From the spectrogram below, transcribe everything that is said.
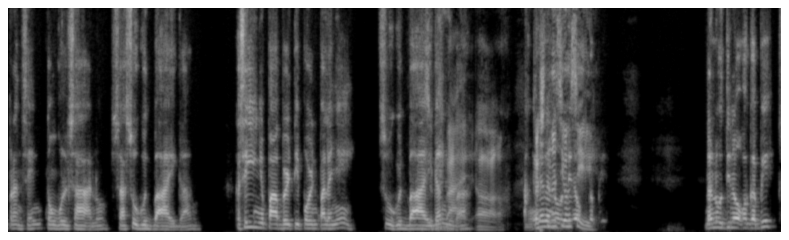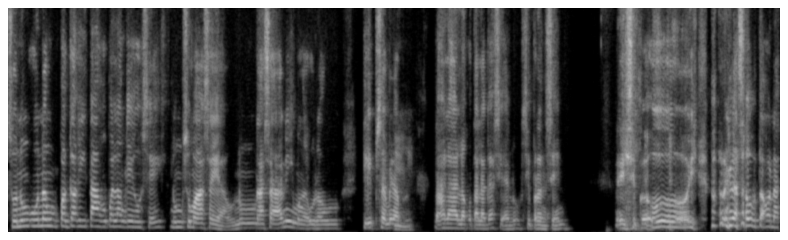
Francen tungkol sa ano, sa Sugod Bahay Gang. Kasi yun yung poverty porn pala niya eh. Sugod Bahay Gang, di ba? Oo. Crush na nanood si din ako Jose. kagabi. Nanood din ako kagabi. So, nung unang pagkakita ko pa lang kay Jose, nung sumasayaw, nung nasa ano yung mga unang clips namin, na, Mm. naalala ko talaga si ano, si Francen. Naisip ko, uy, parang nasa utak ko na,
